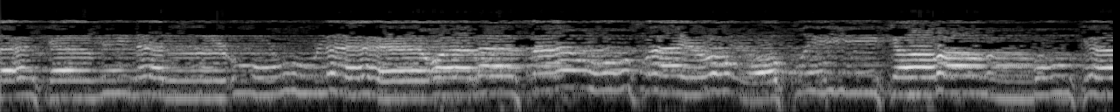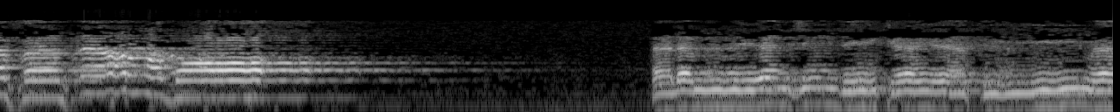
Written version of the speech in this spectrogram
لك من الأولى ولسوف يعطيك ربك فترضى. ألم يجدك يتيما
